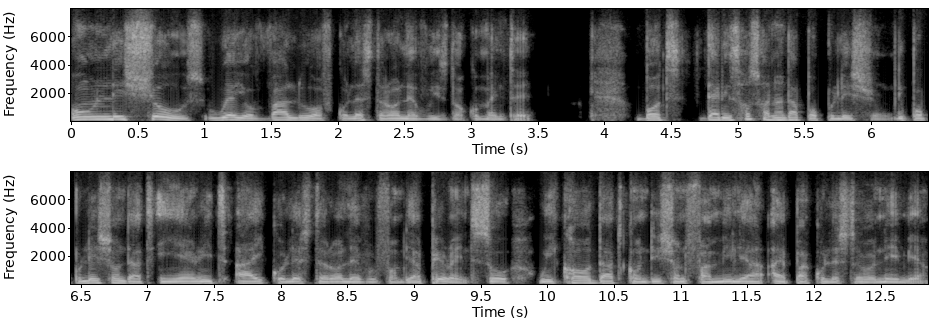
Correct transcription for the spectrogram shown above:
only shows where your value of cholesterol level is documented. But there is also another population, the population that inherits high cholesterol level from their parents. So we call that condition familial hypercholesterolemia.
